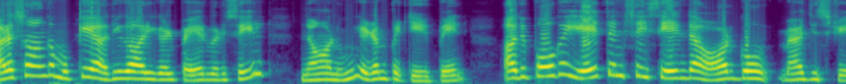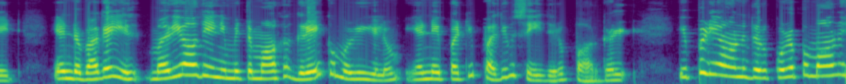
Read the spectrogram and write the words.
அரசாங்க முக்கிய அதிகாரிகள் பெயர் வரிசையில் நானும் இடம் பெற்றிருப்பேன். அதுபோக ஏத்தன்ஸை சேர்ந்த ஆர்கோன் மேஜிஸ்ட்ரேட் என்ற வகையில் மரியாதை நிமித்தமாக கிரேக்க மொழியிலும் என்னை பற்றி பதிவு செய்திருப்பார்கள். இப்படியானதொரு குழப்பமான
